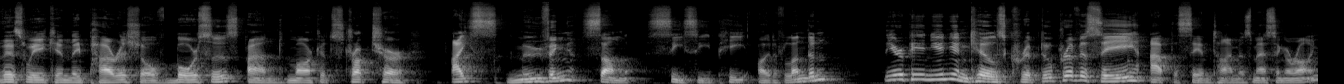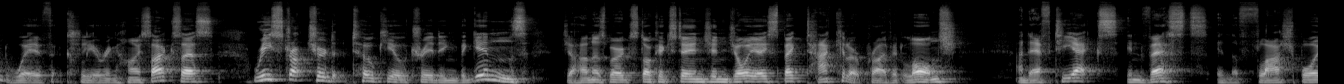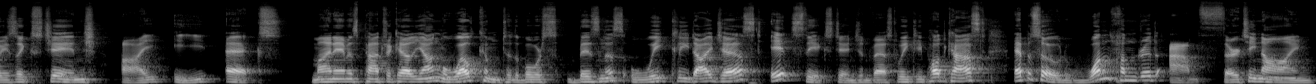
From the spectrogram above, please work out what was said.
This week in the parish of bourses and market structure, ICE moving some CCP out of London. The European Union kills crypto privacy at the same time as messing around with clearinghouse access. Restructured Tokyo trading begins. Johannesburg Stock Exchange enjoy a spectacular private launch. And FTX invests in the Flash Boys exchange IEX. My name is Patrick L. Young. Welcome to the Bourse Business Weekly Digest. It's the Exchange Invest Weekly Podcast, episode 139.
